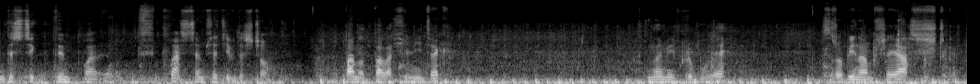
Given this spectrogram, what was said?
Deszczyk tym pła, płaszczem przeciwdeszczowym. Pan odpala silniczek. Przynajmniej próbuje. Zrobi nam przejażdżkę.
